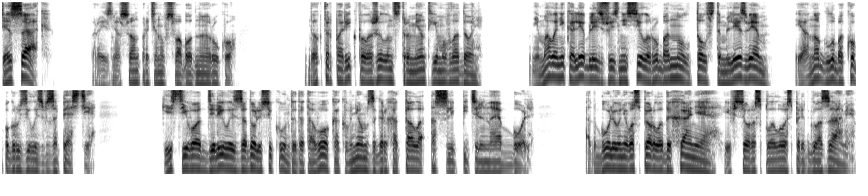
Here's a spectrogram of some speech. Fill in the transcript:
«Тесак», — произнес он, протянув свободную руку. Доктор Парик положил инструмент ему в ладонь. Немало не колеблясь, жизнесил рубанул толстым лезвием, и оно глубоко погрузилось в запястье. Кисть его отделилась за долю секунды до того, как в нем загрохотала ослепительная боль. От боли у него сперло дыхание, и все расплылось перед глазами.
